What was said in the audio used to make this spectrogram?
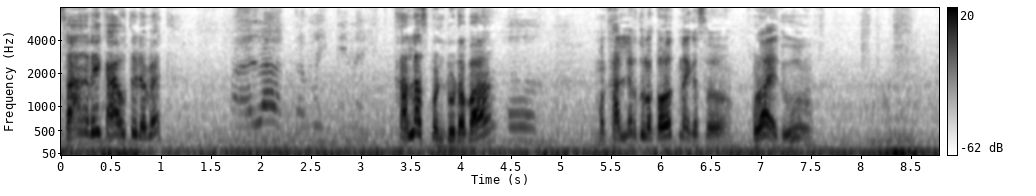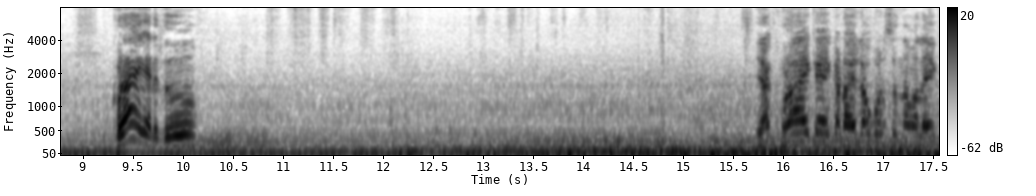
सांग रे काय होतं डब्यात? खाल्लास पण तू डबा? मग खाल्ल्यावर तुला कळत नाही कसं? खुळा आहे तू. खुळा आहे का रे तू? या खुळा आहे का एका डायलॉग वरसून ना मला एक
